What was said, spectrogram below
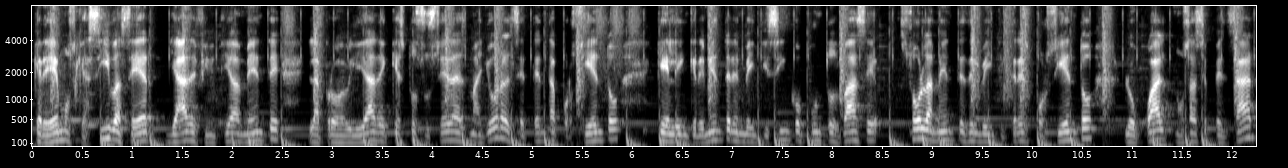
Creemos que así va a ser ya definitivamente. La probabilidad de que esto suceda es mayor al 70%, que le incrementen en 25 puntos base solamente es del 23%, lo cual nos hace pensar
